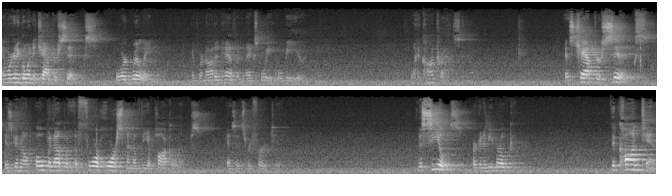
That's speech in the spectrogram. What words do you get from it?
and we're going to go into chapter 6, Lord willing, if we're not in heaven next week, we'll be here. What a contrast. As chapter 6 is going to open up with the four horsemen of the apocalypse, as it's referred to. The seals are going to be broken. The content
